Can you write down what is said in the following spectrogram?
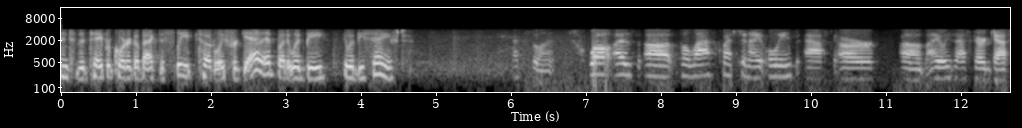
into the tape recorder, go back to sleep, totally forget it, but it would be it would be saved. Excellent. Well, as uh, the last question, I always ask our um, I always ask our guests.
